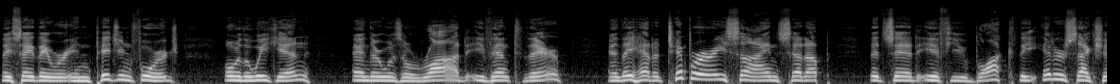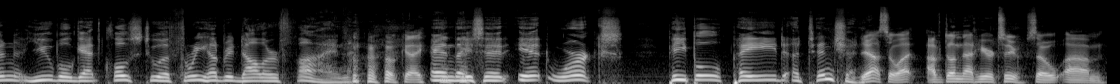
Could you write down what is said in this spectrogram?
They say they were in Pigeon Forge over the weekend, and there was a ROD event there, and they had a temporary sign set up that said, if you block the intersection, you will get close to a $300 fine. okay. and they said, it works. People paid attention. Yeah, so I, I've done that here too. So um,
